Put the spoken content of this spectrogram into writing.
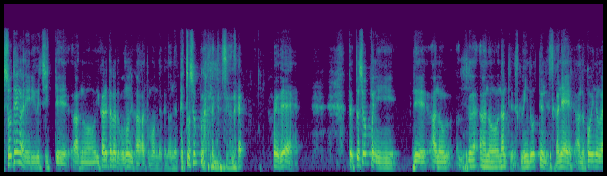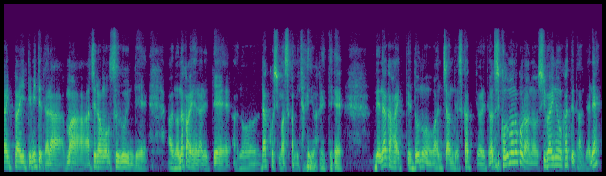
商店街の入り口ってあの行かれた方ご存知かなと思うんだけどねペットショップがあるんですよね。そ れでペットショップにであのあのなんていうんですかウィンドウっていうんですかねあの子犬がいっぱいいて見てたらまああちらもすぐんであの中へやられてあの抱っこしますかみたいに言われてで中入ってどのワンちゃんですかって言われて私子供の頃あの柴犬を飼ってたんでね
